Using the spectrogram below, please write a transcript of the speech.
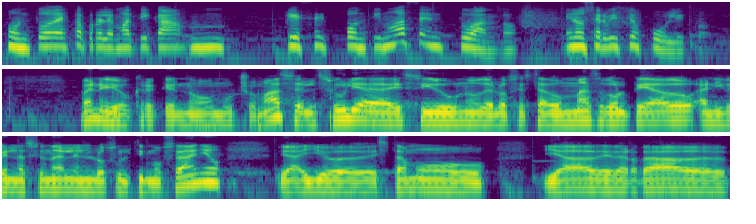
con toda esta problemática mm, que se continúa acentuando en los servicios públicos? Bueno, yo creo que no mucho más. El Zulia ha sido uno de los estados más golpeados a nivel nacional en los últimos años. Ya estamos ya de verdad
